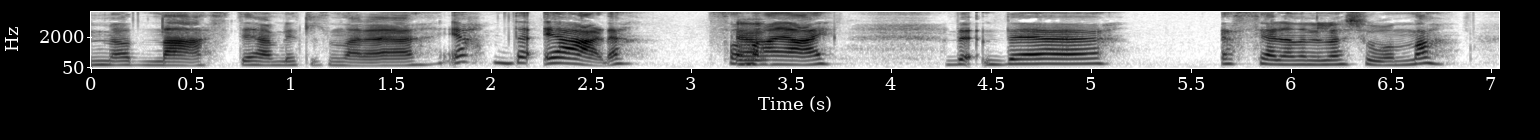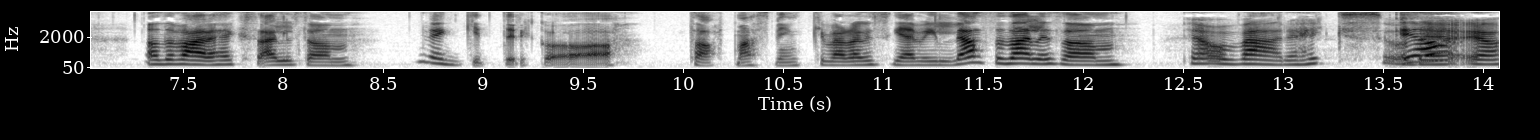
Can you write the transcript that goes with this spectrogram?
med at nasty har blitt litt sånn derre Ja, det, jeg er det. Sånn Ja. er jeg. Det, det Jeg ser den relasjonen, da. At å være heks er litt sånn Jeg gidder ikke å ta på meg sminke hver dag hvis ikke jeg vil det. Så det er litt sånn Ja, å være heks. Og Ja. det, ja.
